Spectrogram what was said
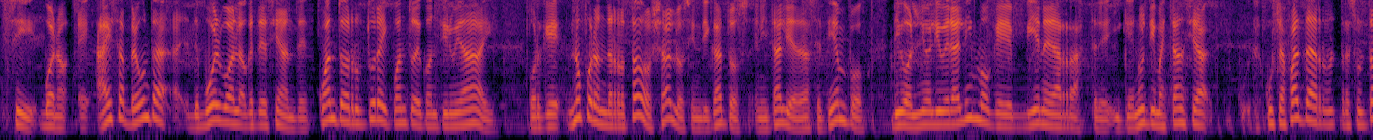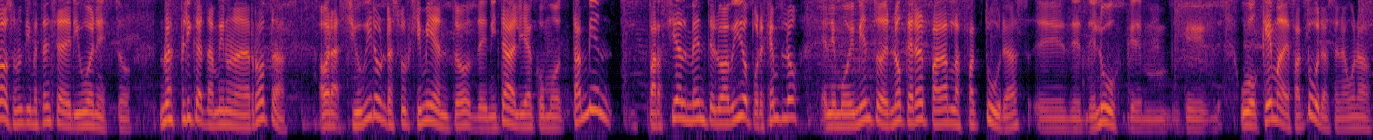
Sí, bueno, eh, a esa pregunta eh, vuelvo a lo que te decía antes. ¿Cuánto de ruptura y cuánto de continuidad hay? Porque no fueron derrotados ya los sindicatos en Italia desde hace tiempo. Digo, el neoliberalismo que viene de arrastre y que en última instancia, cu- cuya falta de re- resultados en última instancia derivó en esto, ¿no explica también una derrota? Ahora, si hubiera un resurgimiento de, en Italia, como también parcialmente lo ha habido, por ejemplo, en el movimiento de no querer pagar las facturas eh, de, de luz, que, que hubo quema de facturas en algunas,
